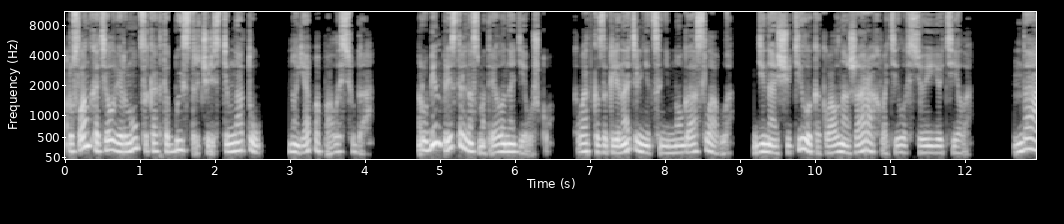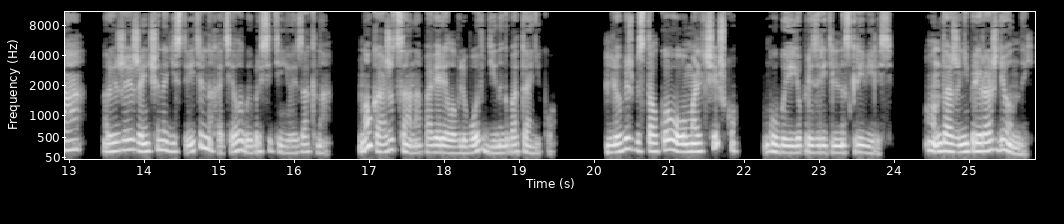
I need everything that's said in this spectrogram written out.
Руслан хотел вернуться как-то быстро, через темноту, но я попала сюда. Рубин пристально смотрела на девушку. Хватка заклинательницы немного ослабла. Дина ощутила, как волна жара охватила все ее тело. Да, рыжая женщина действительно хотела выбросить ее из окна. Но, кажется, она поверила в любовь Дины к ботанику. «Любишь бестолкового мальчишку?» Губы ее презрительно скривились. «Он даже не прирожденный».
